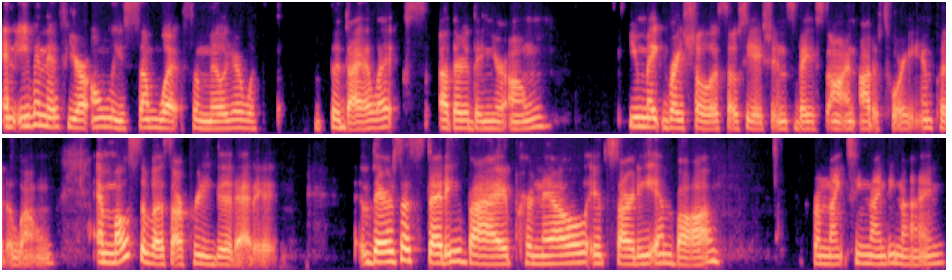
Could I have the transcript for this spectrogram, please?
And even if you're only somewhat familiar with the dialects other than your own, you make racial associations based on auditory input alone. And most of us are pretty good at it. There's a study by Purnell, Idsardi, and Baugh from 1999.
